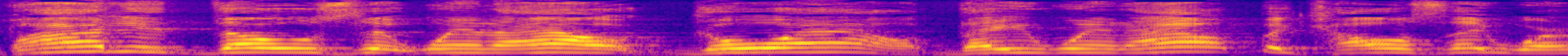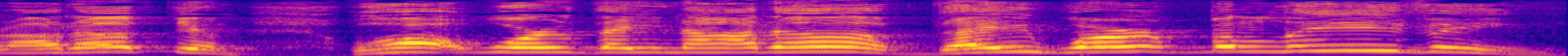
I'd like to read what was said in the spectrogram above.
Why did those that went out go out? They went out because they were not of them. What were they not of? They weren't believing.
